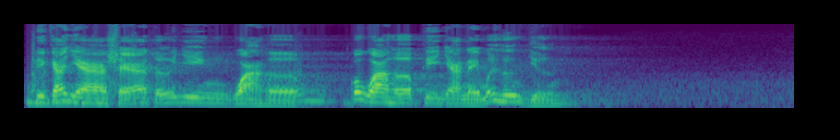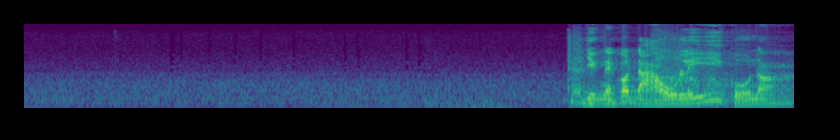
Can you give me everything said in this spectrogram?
Thì cả nhà sẽ tự nhiên hòa hợp. Có hòa hợp thì nhà này mới hương vượng Việc này có đạo lý của nó.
